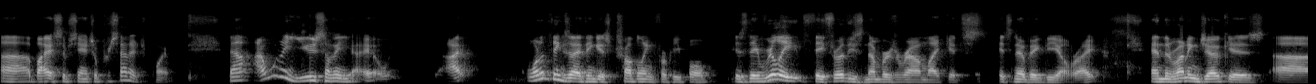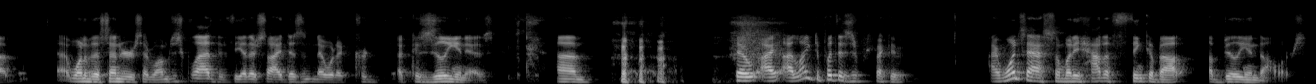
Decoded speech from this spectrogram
uh, by a substantial percentage point. Now, I want to use something. I, I one of the things that I think is troubling for people is they really they throw these numbers around like it's it's no big deal, right? And the running joke is uh, one of the senators said, "Well, I'm just glad that the other side doesn't know what a, a gazillion is." Um, so I, I like to put this in perspective. I once asked somebody how to think about a billion dollars.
